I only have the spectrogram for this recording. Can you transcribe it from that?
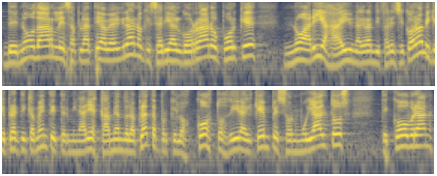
de no darle esa platea a Belgrano, que sería algo raro porque no harías ahí una gran diferencia económica y prácticamente terminarías cambiando la plata porque los costos de ir al Kempe son muy altos, te cobran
